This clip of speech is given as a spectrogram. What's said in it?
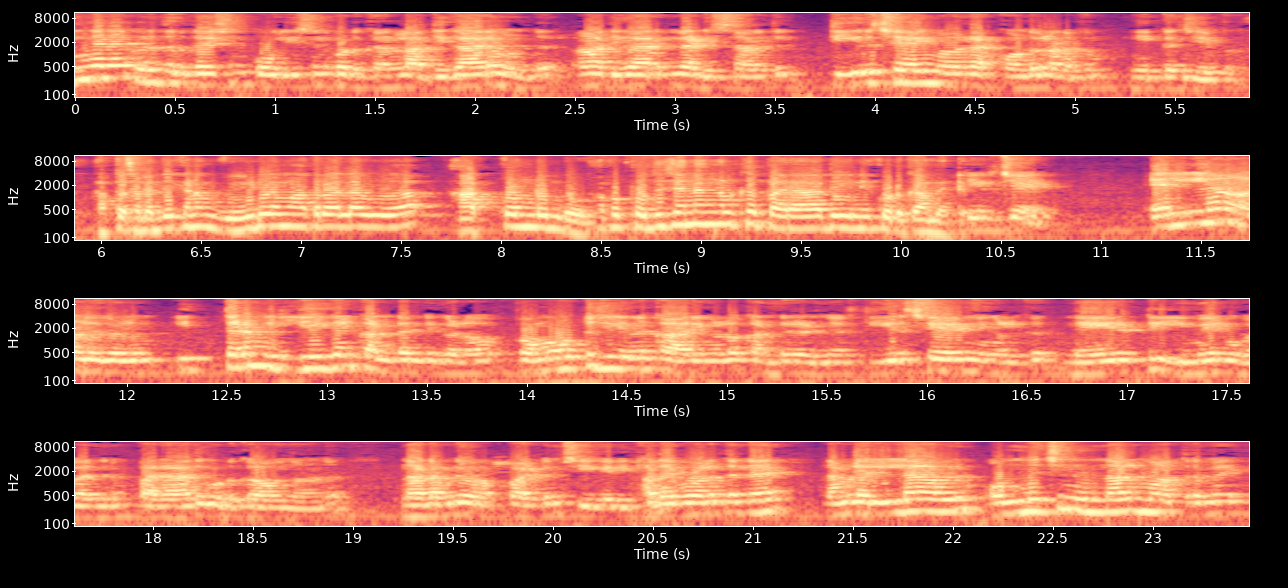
ഇങ്ങനെ ഒരു നിർദ്ദേശം പോലീസിന് കൊടുക്കാനുള്ള അധികാരമുണ്ട്. ആ അധികാരത്തിന്റെ അടിസ്ഥാനത്തിൽ തീർച്ചയായും അവരുടെ അക്കൗണ്ടുകൾ അടക്കം നീക്കം ചെയ്യപ്പെടും. അപ്പൊ ശ്രദ്ധിക്കണം വീഡിയോ മാത്രമല്ല പോവുക അക്കൗണ്ടും പോകും അപ്പൊ പൊതുജനങ്ങൾക്ക് പരാതി ഇനി കൊടുക്കാൻ പറ്റും. തീർച്ചയായും. എല്ലാ ആളുകളും ഇത്തരം ഇല്ലീഗൽ കണ്ടന്റുകളോ പ്രൊമോട്ട് ചെയ്യുന്ന കാര്യങ്ങളോ കണ്ടു കഴിഞ്ഞാൽ തീർച്ചയായും നിങ്ങൾക്ക് നേരിട്ട് ഇമെയിൽ മുഖാന്തരം പരാതി കൊടുക്കാവുന്നതാണ്. നടപടി ഉറപ്പായിട്ടും സ്വീകരിക്കും. അതേപോലെ തന്നെ നമ്മൾ എല്ലാവരും ഒന്നിച്ചു നിന്നാൽ മാത്രമേ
